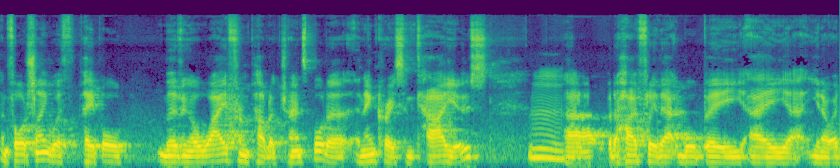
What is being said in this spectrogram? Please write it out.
unfortunately, with people moving away from public transport, a, an increase in car use. Mm. Uh, but hopefully that will be a uh, you know a,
